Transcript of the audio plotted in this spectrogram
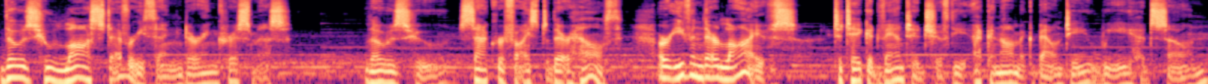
Those who lost everything during Christmas? Those who sacrificed their health or even their lives to take advantage of the economic bounty we had sown?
